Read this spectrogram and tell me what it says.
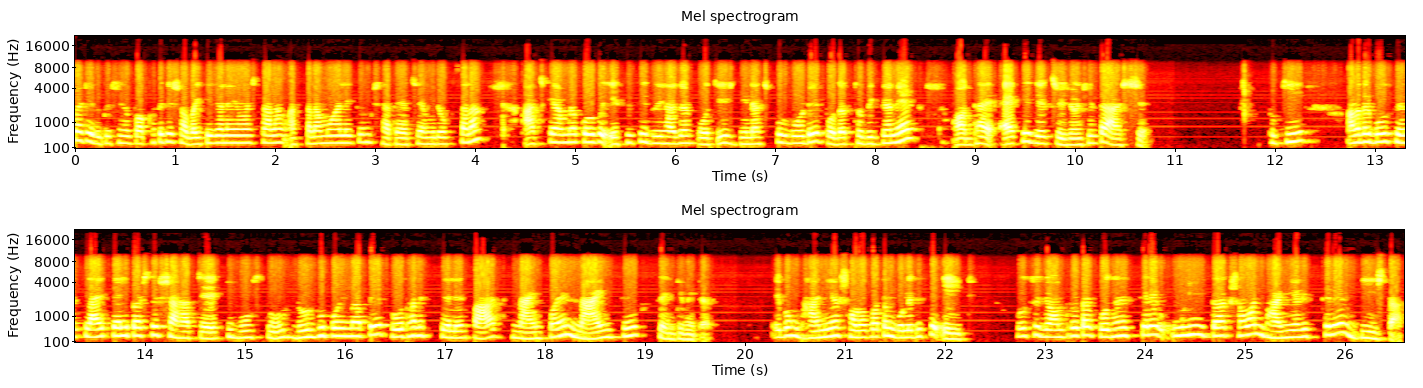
Expert এডুকেশনের পক্ষ থেকে সবাইকে জানাই আমার সালাম। আসসালামু আলাইকুম, সাথে আছি আমি রোকসানা। আজকে আমরা করব এসএসসি দুই হাজার পঁচিশ দিনাজপুর বোর্ডে পদার্থবিজ্ঞানের অধ্যায় একে যে সৃজনশীলটা আসছে। তো কি আমাদের বলছে স্লাইড ক্যালিপার্সের সাহায্যে একটি বস্তুর দৈর্ঘ্য পরিমাপে প্রধান স্কেলের পাঠ nine point nine six centimetre এবং ভার্নিয়ার সমপাতন বলে দিচ্ছে এইট বলছে, যন্ত্রটার প্রধান স্কেলের উনিশ দাগ সমান ভার্নিয়ার স্কেলের বিশ দাগ।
